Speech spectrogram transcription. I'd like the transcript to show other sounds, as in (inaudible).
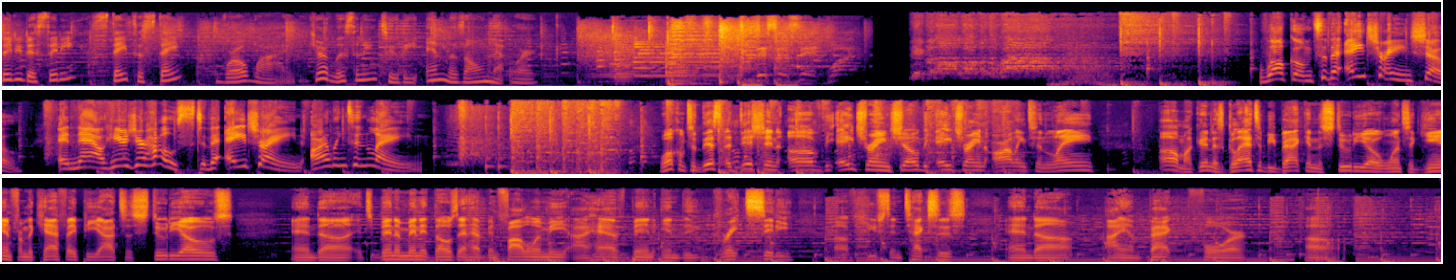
City to city, state to state, worldwide. You're listening to the In the Zone Network. This is it. What? People all over the world. Welcome to the A Train Show. And now here's your host, the A Train, Arlington Lane. Welcome to this edition of the A Train Show, the A Train Arlington Lane. Oh my goodness, glad to be back in the studio once again from the Cafe Piazza studios. And uh, it's been a minute. Those that have been following me, I have been in the great city of Houston, Texas, and uh, I am back for uh,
